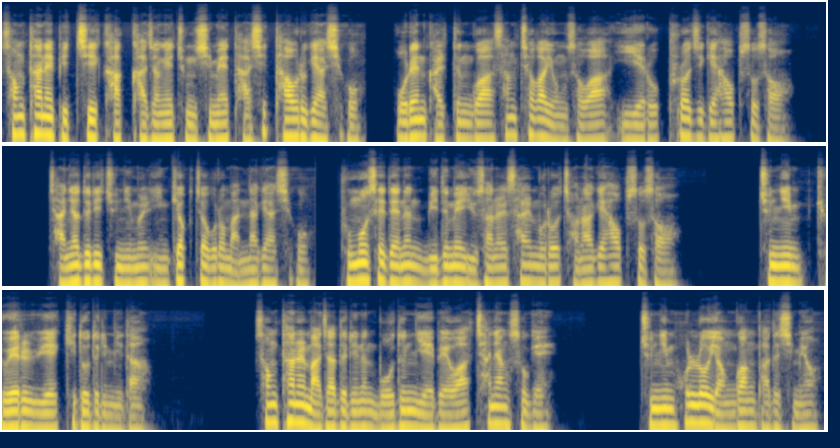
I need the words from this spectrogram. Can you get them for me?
성탄의 빛이 각 가정의 중심에 다시 타오르게 하시고 오랜 갈등과 상처가 용서와 이해로 풀어지게 하옵소서. 자녀들이 주님을 인격적으로 만나게 하시고 부모 세대는 믿음의 유산을 삶으로 전하게 하옵소서. 주님, 교회를 위해 기도드립니다. 성탄을 맞아드리는 모든 예배와 찬양 속에 주님 홀로 영광 받으시며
